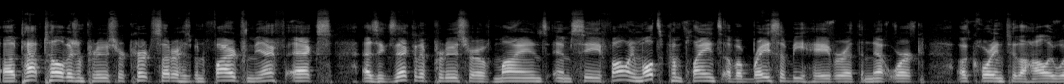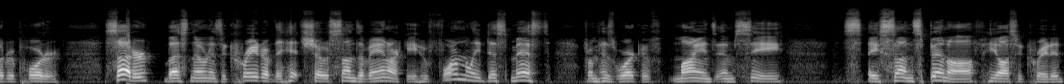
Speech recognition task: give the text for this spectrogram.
Uh, top television producer Kurt Sutter has been fired from the FX as executive producer of Mayans MC following multiple complaints of abrasive behavior at the network, according to the Hollywood Reporter. Sutter, best known as the creator of the hit show Sons of Anarchy, who formally dismissed from his work of Mayans MC, a Sun spin-off he also created.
